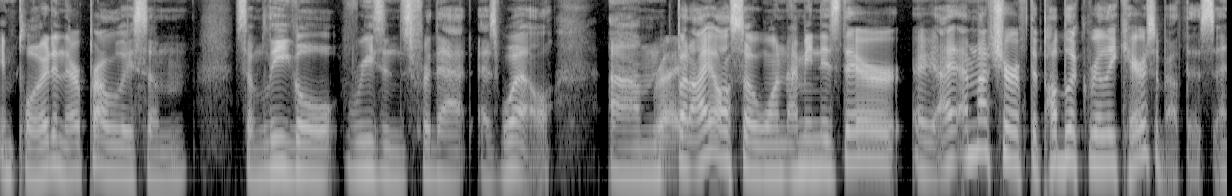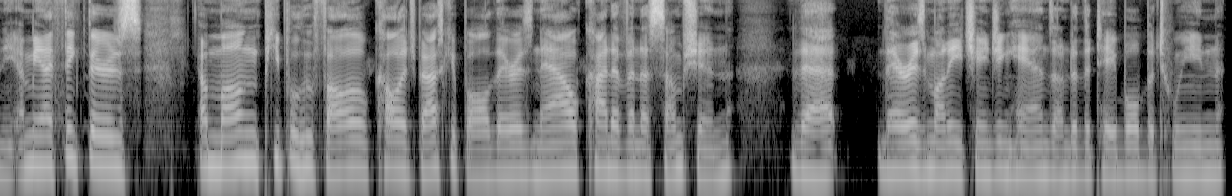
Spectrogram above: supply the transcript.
employed, and there are probably some some legal reasons for that as well. Um, right. But I also want. I mean, is there? I, I'm not sure if the public really cares about this. Any. I mean, I think there's among people who follow college basketball, there is now kind of an assumption that there is money changing hands under the table between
